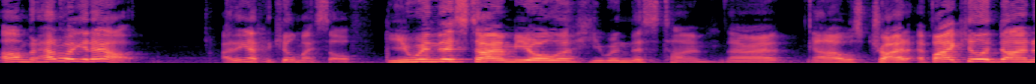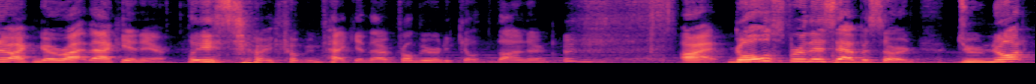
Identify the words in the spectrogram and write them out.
Um, but how do I get out? I think I have to kill myself. You win this time, Meola. You win this time. All right. And I will try to, if I kill a dino, I can go right back in here. Please don't put me back in there. I probably already killed the dino. All right. Goals for this episode. Do not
